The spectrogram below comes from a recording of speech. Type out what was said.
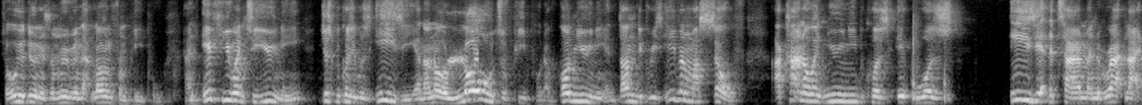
So all you're doing is removing that loan from people. And if you went to uni just because it was easy, and I know loads of people that have gone uni and done degrees, even myself, I kind of went uni because it was easy at the time and the right like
